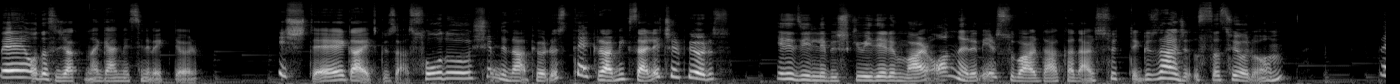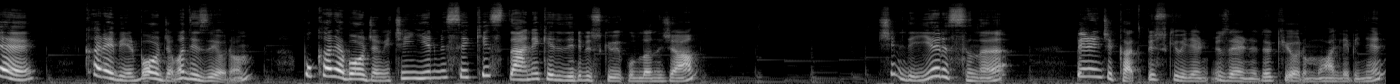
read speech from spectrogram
ve oda sıcaklığına gelmesini bekliyorum. İşte gayet güzel soğudu. Şimdi ne yapıyoruz? Tekrar mikserle çırpıyoruz. Kedi dilli bisküvilerim var. Onları bir su bardağı kadar sütte güzelce ıslatıyorum. Ve kare bir borcama diziyorum. Bu kare borcam için 28 tane kedi dili bisküvi kullanacağım. Şimdi yarısını birinci kat bisküvilerin üzerine döküyorum muhallebinin.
